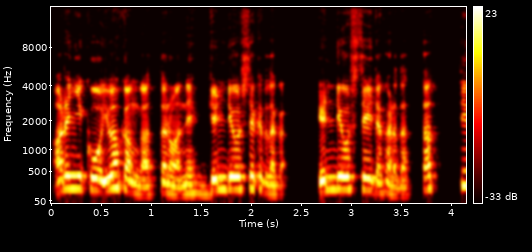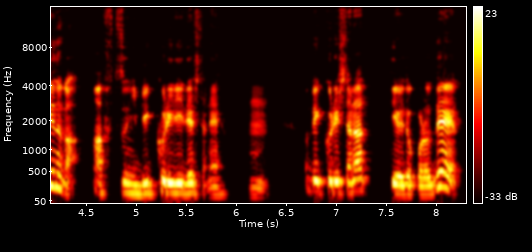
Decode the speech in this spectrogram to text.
あれにこう、違和感があったのはね、減量してたか、減量していたからだったっていうのが、まあ普通にびっくりでしたね。うん。びっくりしたなっていうところで、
